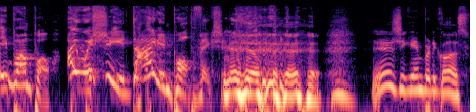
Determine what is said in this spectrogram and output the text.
D Bumpo. I wish she had died in Pulp Fiction. yeah, she came pretty close.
